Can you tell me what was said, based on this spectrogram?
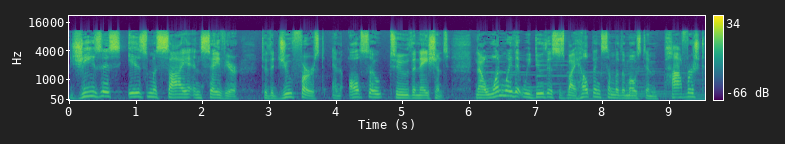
Jesus, is Messiah and Savior to the Jew first and also to the nations. Now, one way that we do this is by helping some of the most impoverished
